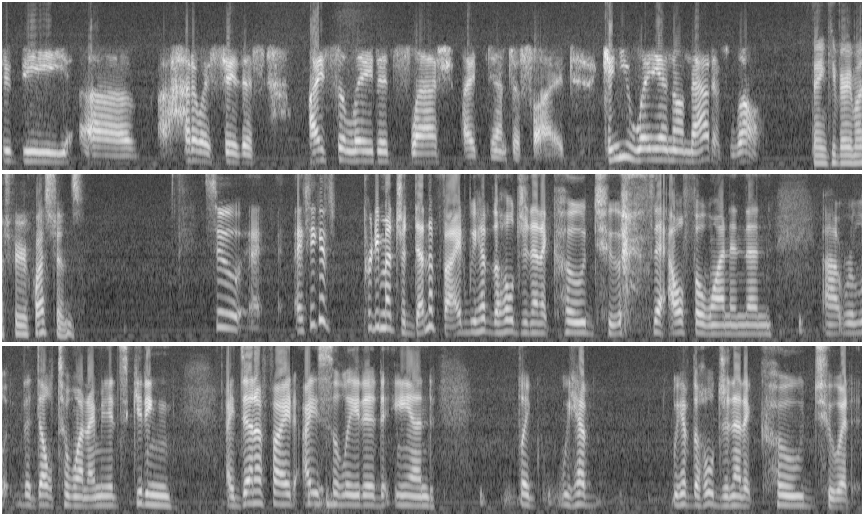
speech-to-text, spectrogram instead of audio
to be, uh, how do I say this, isolated slash identified. Can you weigh in on that as well? Thank you very much for your questions. So I think it's pretty much identified. We have the whole genetic code to the alpha one and then uh, the delta one. I mean, it's getting identified, isolated, and like we have we have the whole genetic code to it.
